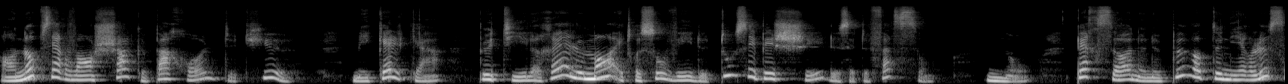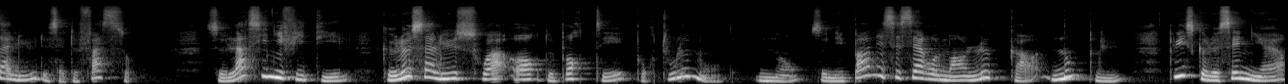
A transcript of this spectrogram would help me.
en observant chaque parole de Dieu. Mais quelqu'un peut-il réellement être sauvé de tous ses péchés de cette façon? Non, personne ne peut obtenir le salut de cette façon. Cela signifie-t-il que le salut soit hors de portée pour tout le monde? Non, ce n'est pas nécessairement le cas non plus, puisque le Seigneur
